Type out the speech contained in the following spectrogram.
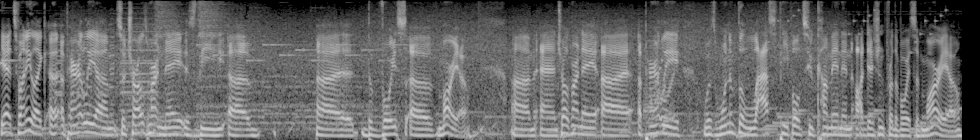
Yeah, it's funny. Like uh, apparently, um, so Charles Martinet is the uh, uh, the voice of Mario, um, and Charles Martinet uh, apparently was one of the last people to come in and audition for the voice of Mario.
